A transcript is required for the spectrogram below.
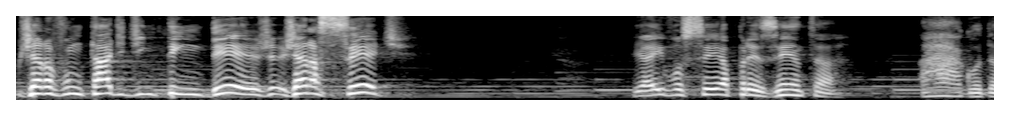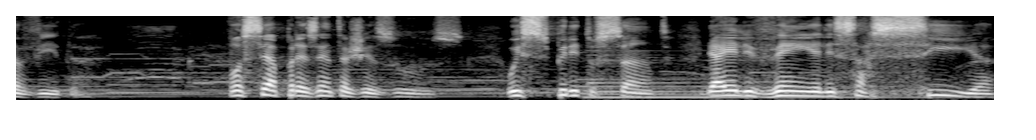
gera vontade de entender, gera sede. E aí você apresenta a água da vida. Você apresenta Jesus, o Espírito Santo. E aí ele vem e ele sacia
